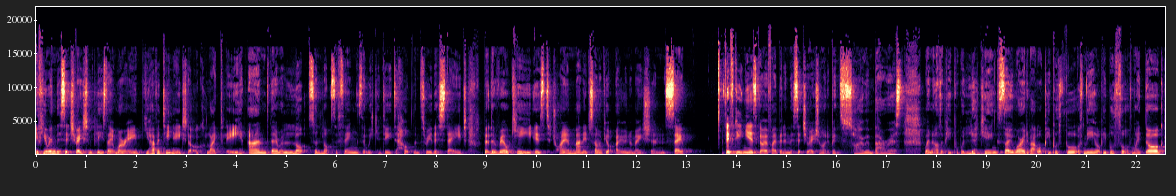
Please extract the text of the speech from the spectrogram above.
If you're in this situation, please don't worry. You have a teenage dog, likely, and there are lots and lots of things that we can do to help them through this stage. But the real key is to try and manage some of your own emotions. So, 15 years ago, if I'd been in this situation, I'd have been so embarrassed when other people were looking, so worried about what people thought of me, what people thought of my dog,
